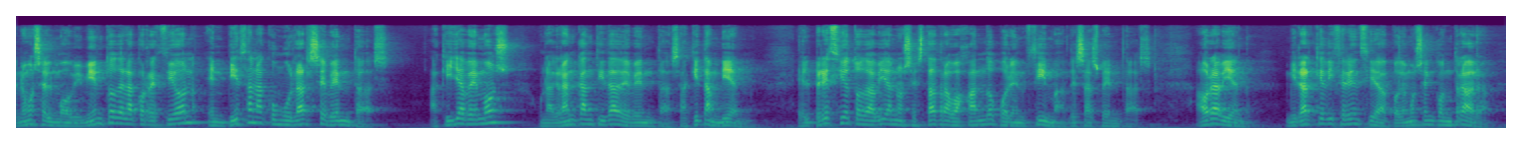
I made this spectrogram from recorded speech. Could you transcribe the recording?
tenemos el movimiento de la corrección, empiezan a acumularse ventas. Aquí ya vemos una gran cantidad de ventas, aquí también. El precio todavía nos está trabajando por encima de esas ventas. Ahora bien, mirar qué diferencia podemos encontrar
